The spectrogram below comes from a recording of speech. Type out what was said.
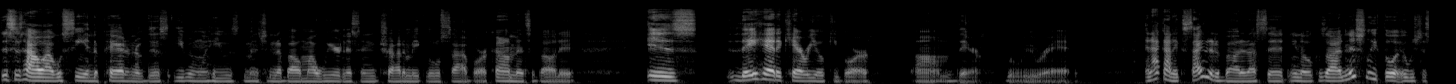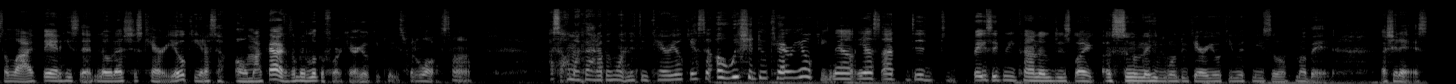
this is how I was seeing the pattern of this, even when he was mentioning about my weirdness and trying to make little sidebar comments about it. Is they had a karaoke bar um, there where we were at, And I got excited about it. I said, you know, because I initially thought it was just a live band. He said, no, that's just karaoke. And I said, oh my God, because I've been looking for a karaoke place for the longest time. I said, oh my God, I've been wanting to do karaoke. I said, oh, we should do karaoke. Now, yes, I did basically kind of just like assume that he was going to do karaoke with me. So my bad. I should ask.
